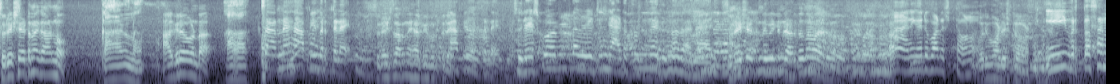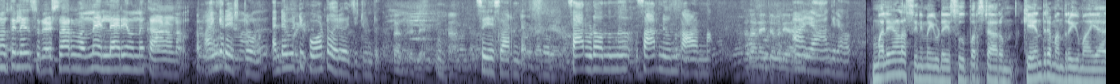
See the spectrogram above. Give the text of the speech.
സുരേഷ് ചേട്ടനെ കാണണോ? കാണണം. ആഗ്രഹമുണ്ടാ? സാറിന് ഹാപ്പി ബർത്ത്ഡേ. സുരേഷ് സാറിന് happy birthday. Happy birthday. Suresh ഗോപിയുടെ വീട്ടിന്റെ അടുത്തുനിന്ന് വരുന്നതാണ് സുരേഷ് ചേട്ടന്റെ വീട്ടിന്റെ അടുത്തുനിന്നാണ് വരുന്നത്? ആ എനിക്ക് ഒരുപാട് ഇഷ്ടമാണ്. ഒരുപാട് ഇഷ്ടമാണ്. ഈ വൃത്തസനത്തിൽ സുരേഷ് സാർ വന്ന് എല്ലാരെയും ഒന്ന് കാണണം. ഭയങ്കര ഇഷ്ടമാണ്. എന്റെ വീട്ടിൽ ഫോട്ടോ വരെ വെച്ചിട്ടുണ്ട്. സുരേഷ് സാറിന്റെ. സാർ ഇവിടെ വന്നൊന്ന് സാറിനെ ഒന്ന് കാണണം. ആഗ്രഹം. മലയാള സിനിമയുടെ സൂപ്പർ സ്റ്റാറും കേന്ദ്രമന്ത്രിയുമായ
